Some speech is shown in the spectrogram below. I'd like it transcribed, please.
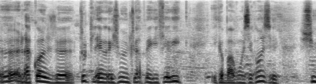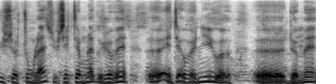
la cause de toutes les régions ultra-périphériques. Et que par conséquent, c'est sur ce ton-là, sur ces thèmes-là que je vais euh, intervenir euh, euh, demain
